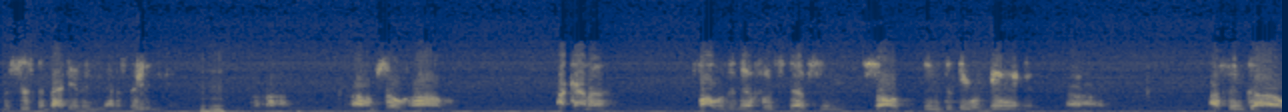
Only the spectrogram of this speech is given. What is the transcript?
an assistant back in Indiana State. Mm-hmm. Uh, um, so um, I kind of followed in their footsteps and saw things that they were doing. And uh, I think uh,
